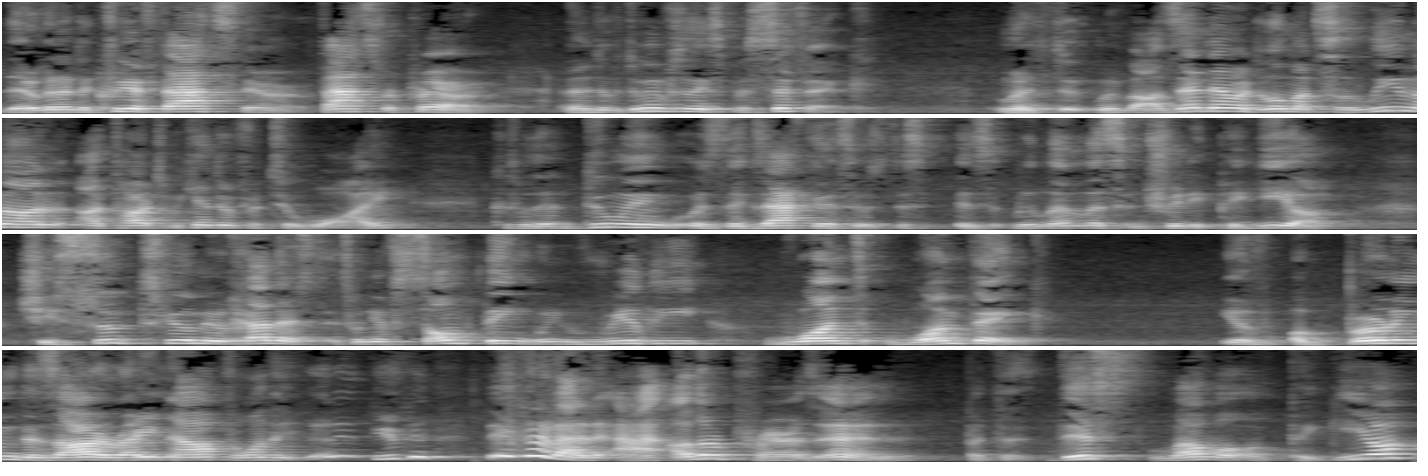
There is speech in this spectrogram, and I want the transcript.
They're going to decree a fast there, fast for prayer. And they're doing for something specific. We can't do it for two. Why? Because what they're doing was exactly this. Is this is relentless entreaty, pegia. She miuchades. It's when you have something we really want one thing. You have a burning desire right now for one thing. You could they could have added other prayers in, but the, this level of pegia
